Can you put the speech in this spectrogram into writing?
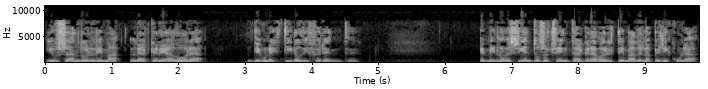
y usando el lema la creadora de un estilo diferente. En 1980 graba el tema de la película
